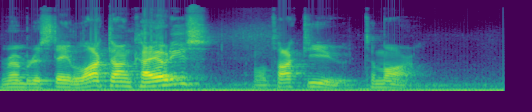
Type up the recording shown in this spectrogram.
Remember to stay locked on Coyotes, and we'll talk to you tomorrow.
